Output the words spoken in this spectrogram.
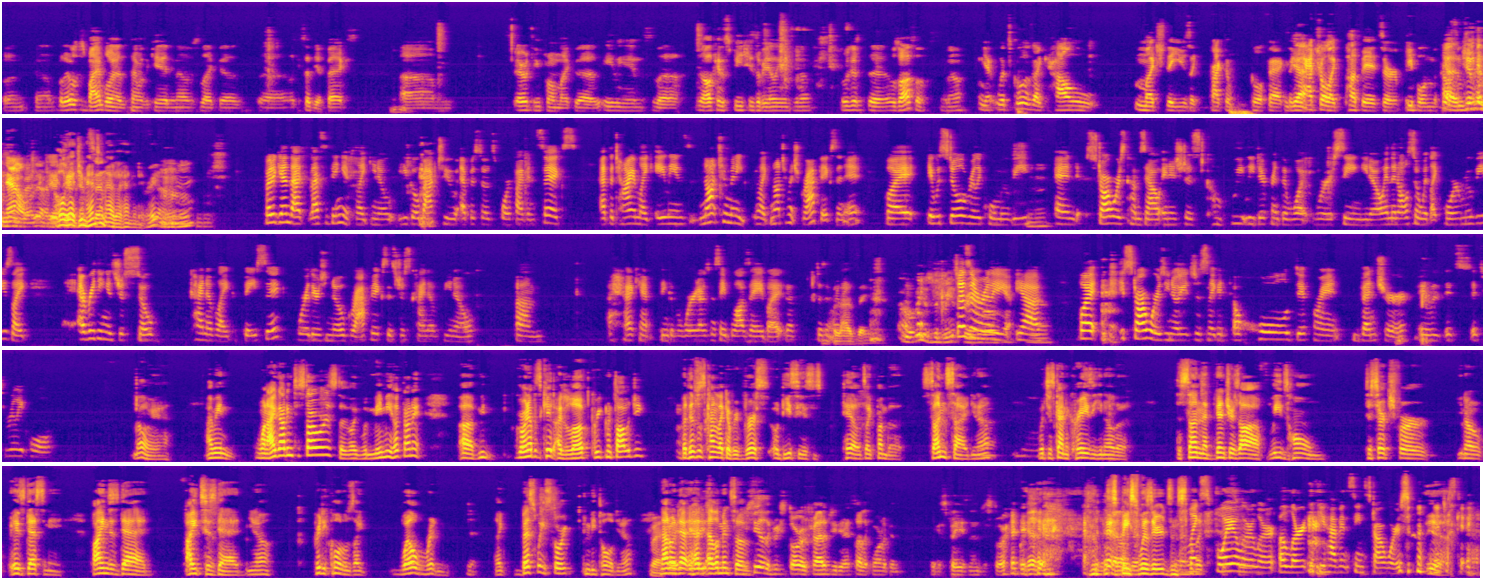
But um, uh, but it was just mind blowing at the time as a kid. You know, it was like uh, uh, like I said, the effects, um, everything from like the aliens, the all kinds of species of aliens. You know, it was just uh, it was awesome. You know. Yeah, what's cool is like how much they use like practical effects, like Yeah. actual like puppets or people in the Yeah, costumes. Jim Even Henson now, was like, yeah. oh yeah, Jim Henson. Henson had a hand in it, right? Yeah. Mhm. but again, that that's the thing. If like you know you go back to episodes four, five, and six, at the time like aliens, not too many like not too much graphics in it, but it was still a really cool movie. Mhm. and Star Wars comes out and it's just completely different than what we're seeing, you know. And then also with like horror movies, like everything is just so kind of like basic where there's no graphics. It's just kind of, you know, um I, I can't think of a word. I was gonna say blase, but that doesn't really Blase. Oh, they used the green doesn't screen, really though. yeah. But it's Star Wars, you know, it's just like a, a whole different venture. It was it's it's really cool. Oh yeah. I mean, when I got into Star Wars, the, like what made me hooked on it. Uh, me- growing up as a kid, I loved Greek mythology, but this was kind of like a reverse Odysseus' tale. It's like from the sun side, you know, Mhm. which is kind of crazy. You know, the the son that ventures off, leaves home to search for, you know, his destiny, finds his dad, fights his dad. You know, pretty cool. It was like well written. Yeah. Like best way story can be told, you know. Right. Not only that, it had you- elements You of see the Greek story of tragedy. I saw like more like a like a space ninja story. yeah, Yeah. space wizards and stuff like like. spoiler alert alert if you haven't seen Star Wars. Yeah. Just kidding.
